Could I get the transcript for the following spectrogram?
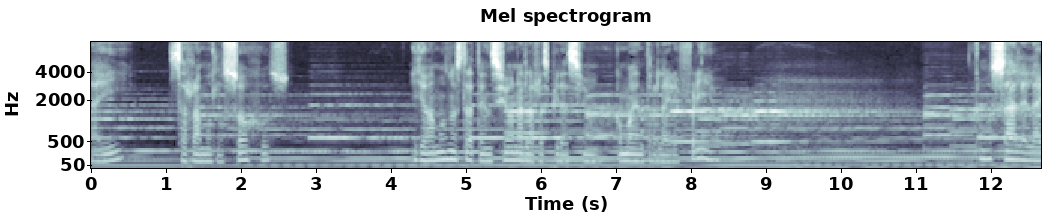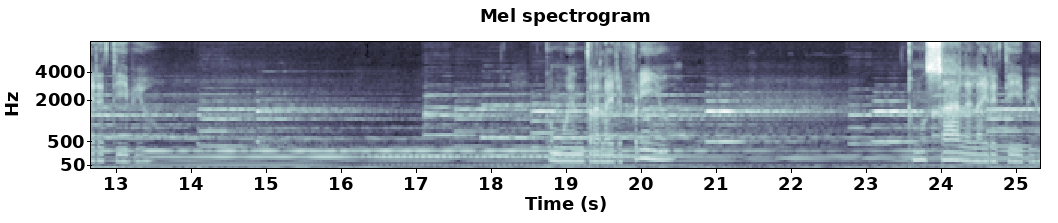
Ahí cerramos los ojos y llevamos nuestra atención a la respiración, como entra el aire frío, como sale el aire tibio. cómo entra el aire frío, cómo sale el aire tibio.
